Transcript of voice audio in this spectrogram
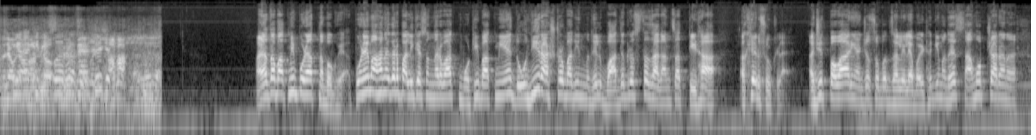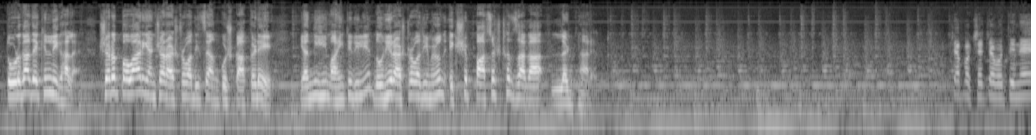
द्या आबा. आणि आता बातमी पुण्यातनं बघूया. पुणे महानगरपालिकेसंदर्भात मोठी बातमी आहे. दोन्ही राष्ट्रवादींमधील वादग्रस्त जागांचा तिढा अखेर सुटलाय. अजित पवार यांच्यासोबत झालेल्या बैठकीमध्ये सामोपचारानं तोडगा देखील निघालाय. शरद पवार यांच्या राष्ट्रवादीचे अंकुश काकडे यांनी ही माहिती दिली आहे दोन्ही राष्ट्रवादी मिळून एकशे पासष्ट जागा लढणार आहेत. त्या पक्षाच्या वतीने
